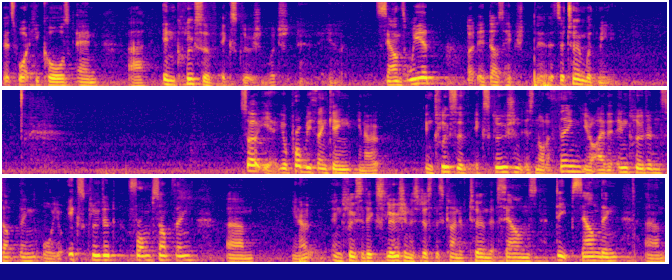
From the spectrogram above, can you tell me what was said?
it's what he calls an uh, inclusive exclusion, which you know, sounds weird, but it does, it's a term with meaning. So yeah, you're probably thinking, you know, inclusive exclusion is not a thing. You're either included in something or you're excluded from something. Um, you know, inclusive exclusion is just this kind of term that sounds deep sounding, um,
